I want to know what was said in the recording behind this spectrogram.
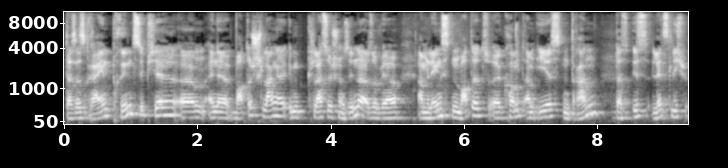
Das ist rein prinzipiell ähm, eine Warteschlange im klassischen Sinne. Also wer am längsten wartet, äh, kommt am ehesten dran. Das ist letztlich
